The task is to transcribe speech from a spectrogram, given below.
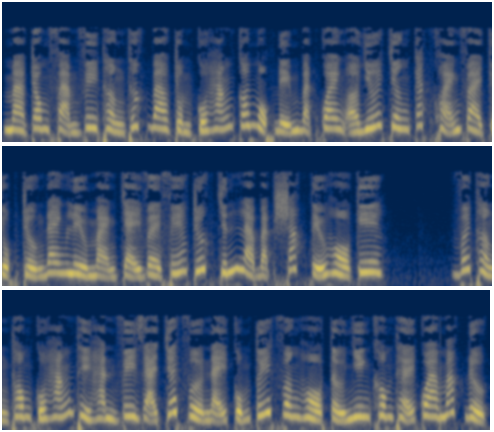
Mà trong phạm vi thần thức bao trùm của hắn có một điểm bạch quan ở dưới chân cách khoảng vài chục trượng đang liều mạng chạy về phía trước chính là bạch sắc tiểu hồ kia. Với thần thông của hắn thì hành vi giả chết vừa nãy cũng tuyết vân hồ tự nhiên không thể qua mắt được.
